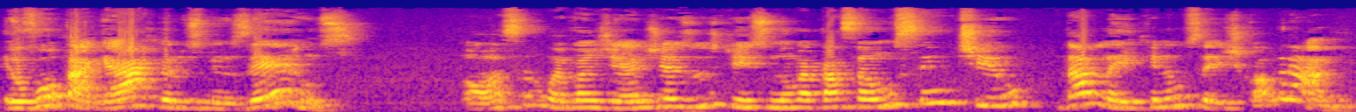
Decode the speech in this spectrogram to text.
eu vou pagar pelos meus erros? Nossa, o evangelho Jesus disse, não vai passar um centil da lei que não seja cobrado.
